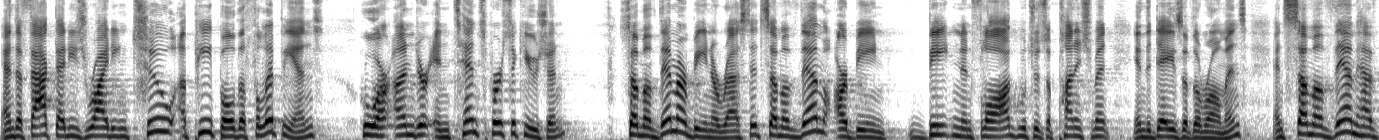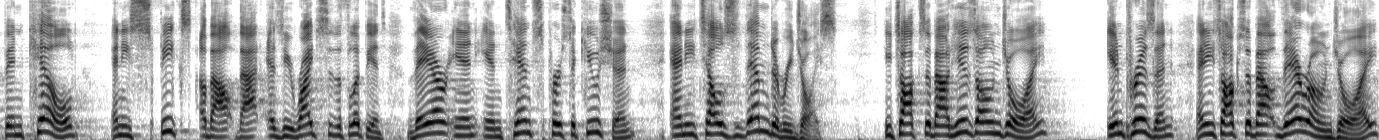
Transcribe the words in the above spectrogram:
And the fact that he's writing to a people, the Philippians, who are under intense persecution. Some of them are being arrested, some of them are being beaten and flogged, which was a punishment in the days of the Romans, and some of them have been killed. And he speaks about that as he writes to the Philippians. They are in intense persecution, and he tells them to rejoice. He talks about his own joy in prison, and he talks about their own joy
